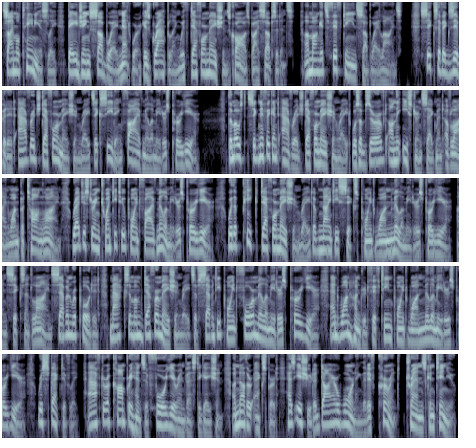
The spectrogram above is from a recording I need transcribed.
Simultaneously, Beijing's subway network is grappling with deformations caused by subsidence. Among its 15 subway lines, six have exhibited average deformation rates exceeding 5 millimeters per year. The most significant average deformation rate was observed on the eastern segment of Line 1 Batong Line, registering 22.5 millimeters per year, with a peak deformation rate of 96.1 millimeters per year. Line 6 and Line 7 reported maximum deformation rates of 70.4 millimeters per year and 115.1 millimeters per year, respectively. After a comprehensive four-year investigation, another expert has issued a dire warning warning that if current trends continue,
